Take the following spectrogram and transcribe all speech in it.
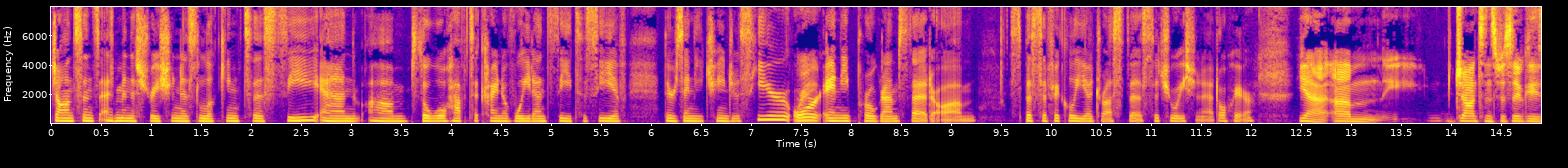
Johnson's administration is looking to see, and um, so we'll have to kind of wait and see to see if there's any changes here or Right. any programs that um, specifically address the situation at O'Hare. Yeah, um, Johnson specifically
